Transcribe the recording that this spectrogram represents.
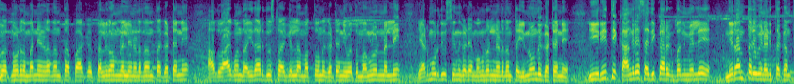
ಇವತ್ತು ನೋಡಿದ ಮೊನ್ನೆ ನಡೆದಂಥ ಪಾಕ ಪೆಲ್ಗಾಮ್ನಲ್ಲಿ ನಡೆದಂಥ ಘಟನೆ, ಅದು ಆಗ ಒಂದು ಐದಾರು ದಿವಸ ಆಗಿಲ್ಲ, ಮತ್ತೊಂದು ಘಟನೆ ಇವತ್ತು ಮಂಗಳೂರಿನಲ್ಲಿ, ಎರಡು ಮೂರು ದಿವಸ ಹಿಂದ್ಗಡೆ ಮಂಗಳೂರಲ್ಲಿ ನಡೆದಂಥ ಇನ್ನೊಂದು ಘಟನೆ. ಈ ರೀತಿ ಕಾಂಗ್ರೆಸ್ ಅಧಿಕಾರಕ್ಕೆ ಬಂದ ಮೇಲೆ ನಿರಂತರವೇ ನಡೀತಕ್ಕಂಥ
